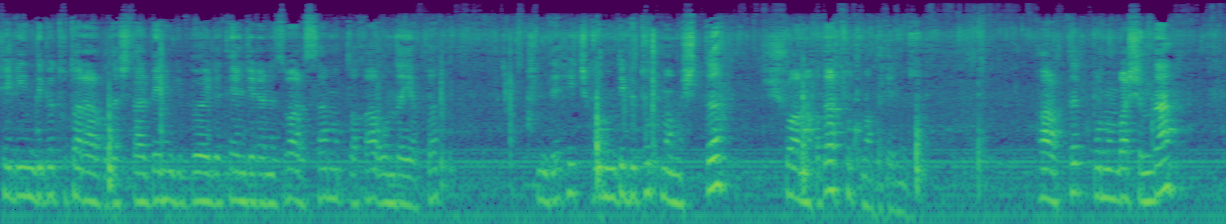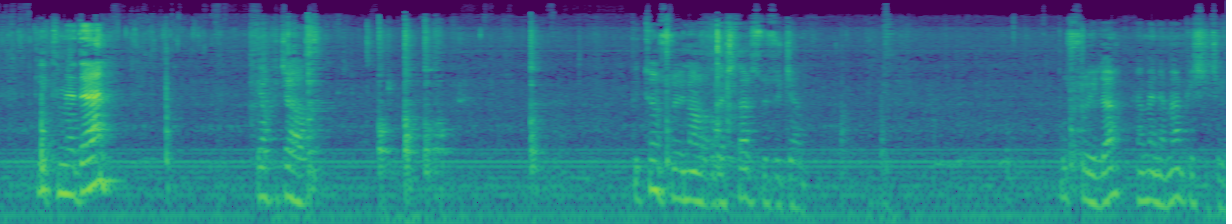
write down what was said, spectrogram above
Çeliğin dibi tutar arkadaşlar. Benim gibi böyle tencereniz varsa mutlaka onda yapın. Şimdi hiç bunun dibi tutmamıştı. Şu ana kadar tutmadı henüz. Artık bunun başından gitmeden yapacağız. Bütün suyunu arkadaşlar süzeceğim. Bu suyla hemen hemen pişecek.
